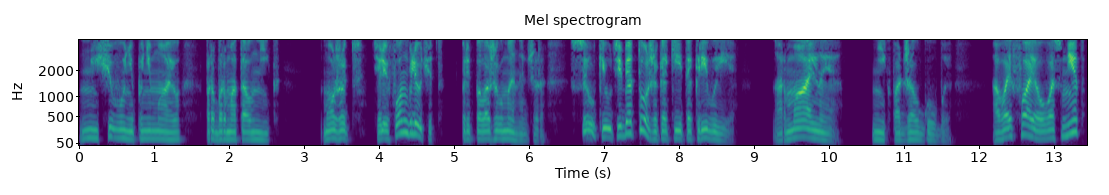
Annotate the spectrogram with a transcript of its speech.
«Ничего не понимаю», — пробормотал Ник. «Может, телефон глючит?» — предположил менеджер. «Ссылки у тебя тоже какие-то кривые». «Нормальные», — Ник поджал губы. «А Wi-Fi у вас нет?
